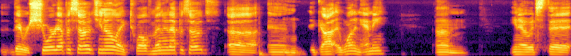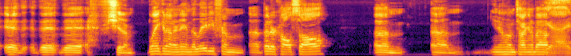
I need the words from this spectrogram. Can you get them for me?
they were short episodes, you know, like 12 minute episodes. Uh and it got it won an Emmy. Um you know, it's the uh, the, the the shit I'm blanking on her name, the lady from uh, Better Call Saul. Um um you know who I'm talking about? yeah, I,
